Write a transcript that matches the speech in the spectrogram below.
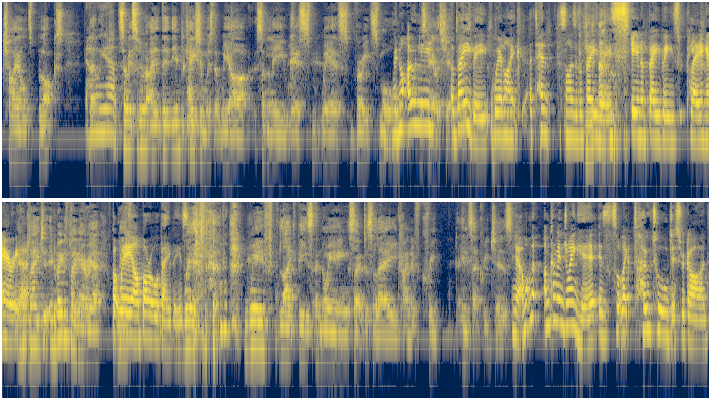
child's blocks. That- Oh, yeah. So it's sort of I, the the implication was that we are suddenly we're we're very small. We're not only a baby, we're like a tenth the size of a baby Yes. in a baby's playing area. in a, play, in a baby's playing area. but with, we are borrower babies. with with like these annoying Cirque du Soleil kind of cre- insect creatures. Yeah, and what I'm- I'm kind of enjoying here is sort of like total disregard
